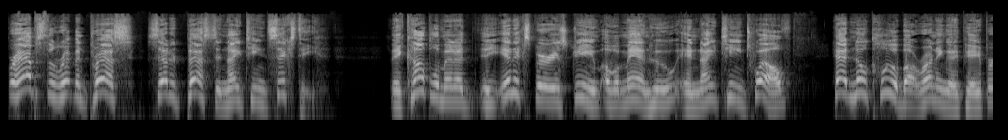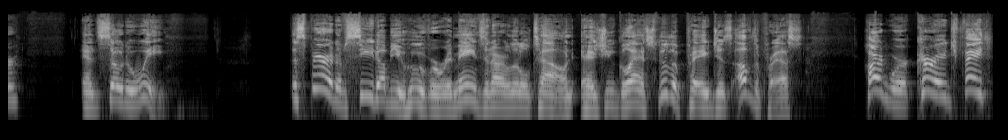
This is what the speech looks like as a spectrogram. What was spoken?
Perhaps the Rittman Press said it best in 1960. They complimented the inexperienced dream of a man who, in 1912, had no clue about running a paper, and so do we. The spirit of C.W. Hoover remains in our little town as you glance through the pages of the press. Hard work, courage, faith,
